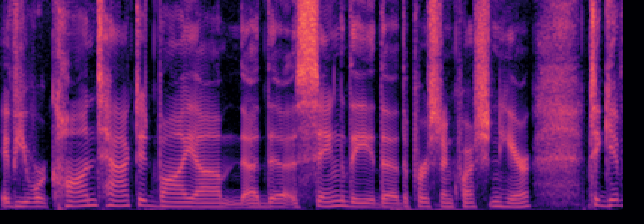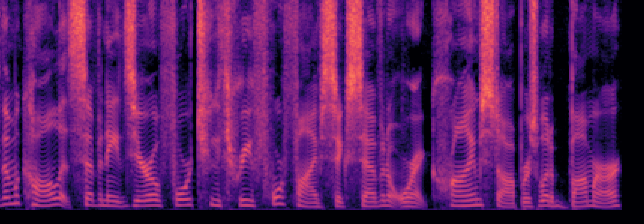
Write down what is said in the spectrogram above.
if you were contacted by um, uh, the Singh, the, the, the person in question here, to give them a call at 780 423 4567 or at Crime Stoppers. What a bummer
